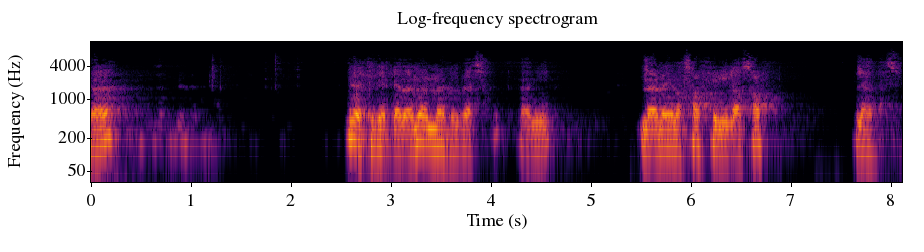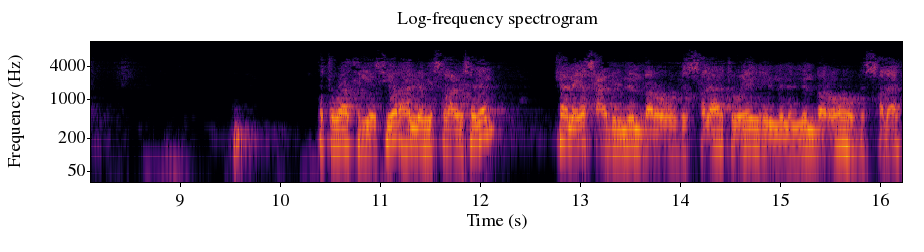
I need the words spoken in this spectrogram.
ها؟ لا تقدم أمام ما في بأس. يعني ما بين صف إلى صف لا بأس. خطوات اليسيرة النبي صلى الله عليه وسلم كان يصعد المنبر وهو في الصلاة وينزل من المنبر وهو في الصلاة؟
